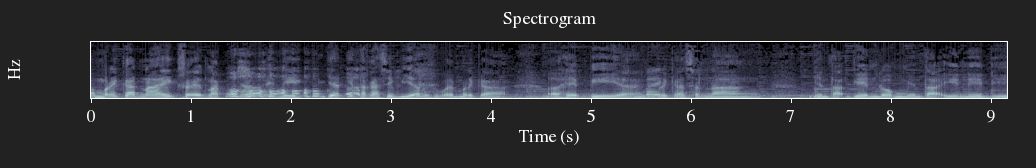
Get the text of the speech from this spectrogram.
mereka naik seenaknya oh. ini ya kita kasih biar supaya mereka uh, happy ya Baik. mereka senang minta gendong minta ini di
